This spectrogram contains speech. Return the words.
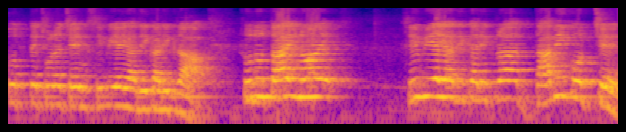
করতে চলেছেন সিবিআই আধিকারিকরা। শুধু তাই নয় সিবিআই আধিকারিকরা দাবি করছেন,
